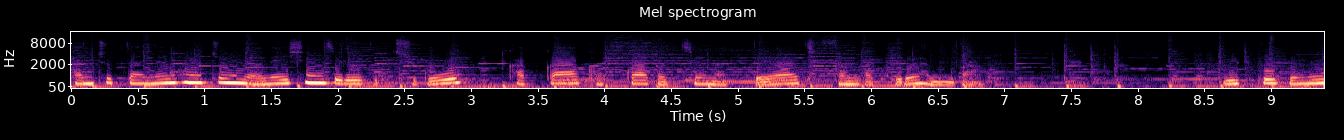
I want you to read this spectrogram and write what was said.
단추단은 한쪽 면에 심지를 붙이고 각각 겉과 겉을 맞대어 직선받기를 합니다. 윗부분은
